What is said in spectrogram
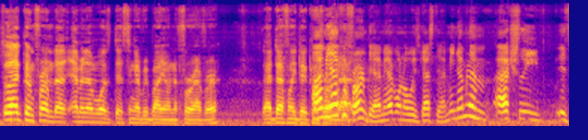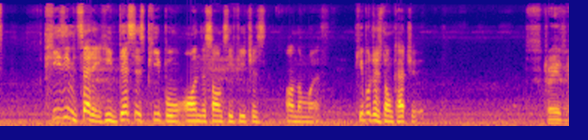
So that confirmed that Eminem was dissing everybody on the Forever. That definitely did confirm I mean, I that. confirmed it. I mean, everyone always guessed it. I mean, Eminem actually is he's even said it. He disses people on the songs he features on them with. People just don't catch it. It's crazy.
